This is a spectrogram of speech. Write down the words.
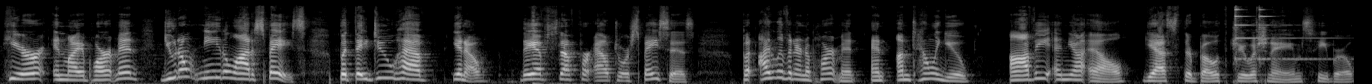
here in my apartment. You don't need a lot of space, but they do have, you know, They have stuff for outdoor spaces. But I live in an apartment, and I'm telling you, Avi and Yael, yes, they're both Jewish names, Hebrew.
